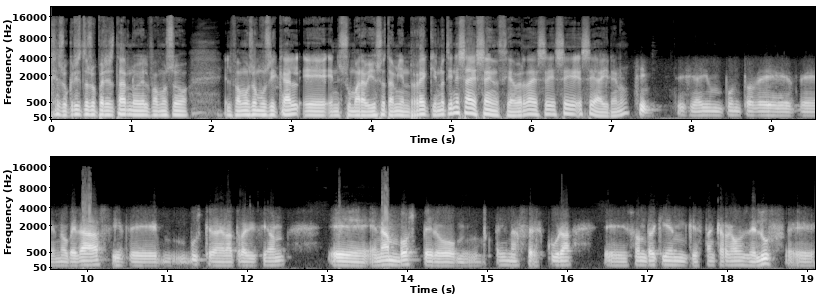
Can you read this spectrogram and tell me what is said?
Jesucristo Superstar, ¿no? el, famoso, el famoso musical, eh, en su maravilloso también Requiem. No tiene esa esencia, ¿verdad? Ese, ese, ese aire, ¿no? Sí, sí, sí, hay un punto de, novedad y de búsqueda de la tradición eh, en ambos, pero mm, hay una frescura. Eh, son requiem que están cargados de luz. Eh,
